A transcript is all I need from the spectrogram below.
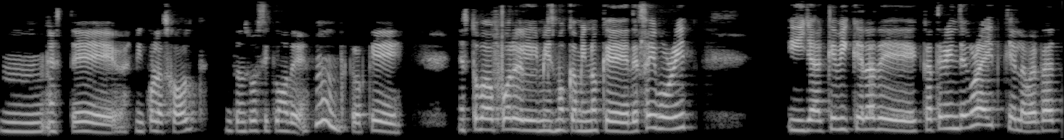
mm, este Nicholas Holt. Entonces así como de, hmm, creo que esto va por el mismo camino que The Favorite. Y ya que vi que era de Catherine the Great, que la verdad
